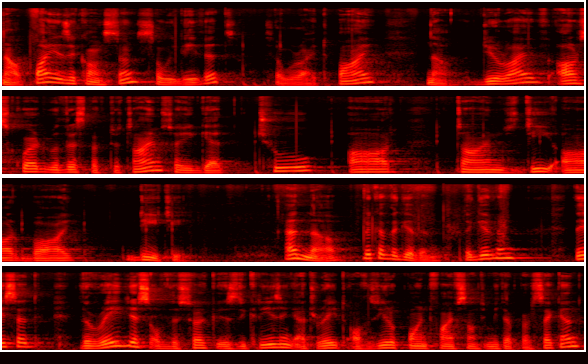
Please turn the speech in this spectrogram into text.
Now pi is a constant, so we leave it. So we write pi. Now derive r squared with respect to time, so you get 2r times dr by dt. And now look at the given. The given they said the radius of the circle is decreasing at rate of 0.5 centimeter per second,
